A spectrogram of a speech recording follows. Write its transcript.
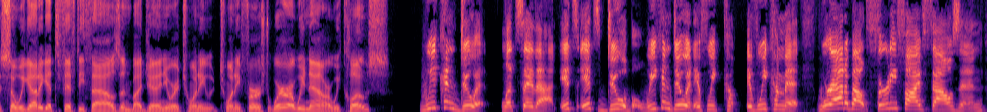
so we got to get to fifty thousand by January 20, 21st. Where are we now? Are we close? we can do it let's say that. It's it's doable. We can do it if we co- if we commit. We're at about 35,000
